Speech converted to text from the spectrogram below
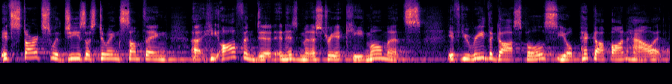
It starts with Jesus doing something uh, he often did in his ministry at key moments. If you read the Gospels, you'll pick up on how, at,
